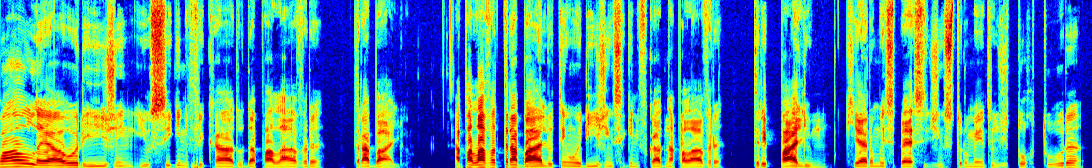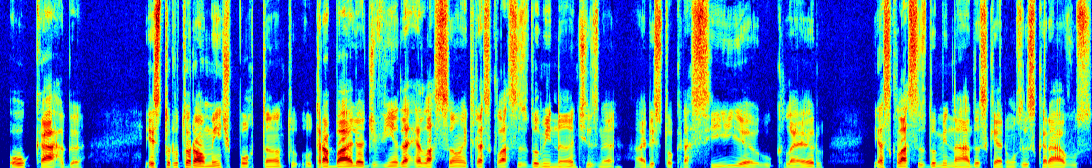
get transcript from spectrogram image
Qual é a origem e o significado da palavra trabalho? A palavra trabalho tem origem e significado na palavra trepalium, que era uma espécie de instrumento de tortura ou carga. Estruturalmente, portanto, o trabalho advinha da relação entre as classes dominantes, né, a aristocracia, o clero, e as classes dominadas, que eram os escravos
